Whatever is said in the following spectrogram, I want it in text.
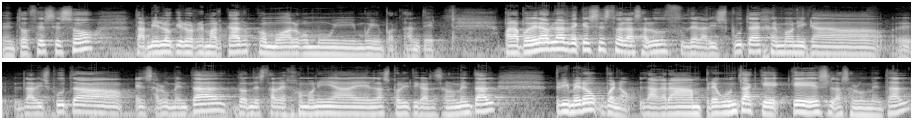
Entonces eso también lo quiero remarcar como algo muy, muy importante. Para poder hablar de qué es esto de la salud, de la disputa hegemónica, eh, la disputa en salud mental, dónde está la hegemonía en las políticas de salud mental, primero, bueno, la gran pregunta, ¿qué es la salud mental?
